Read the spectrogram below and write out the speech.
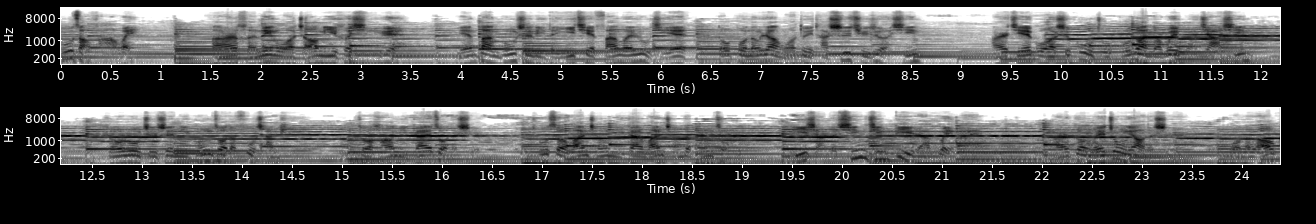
枯燥乏味，反而很令我着迷和喜悦。连办公室里的一切繁文缛节都不能让我对它失去热心。而结果是，雇主不断的为我加薪，收入只是你工作的副产品。做好你该做的事，出色完成你该完成的工作，理想的薪金必然会来。而更为重要的是，我们劳苦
